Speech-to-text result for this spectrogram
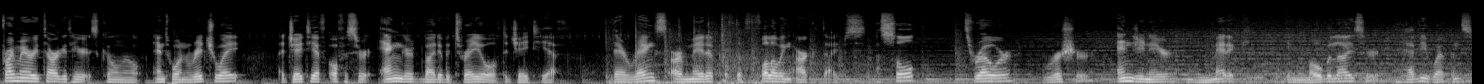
Primary target here is Colonel Antwon Ridgeway, a JTF officer angered by the betrayal of the JTF. Their ranks are made up of the following archetypes. Assault, Thrower, Rusher, Engineer, Medic, Immobilizer, Heavy Weapons,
